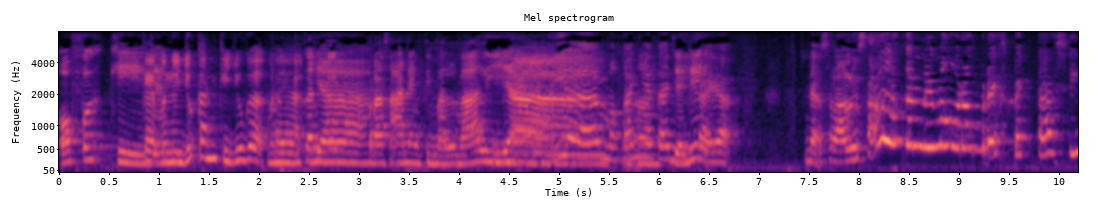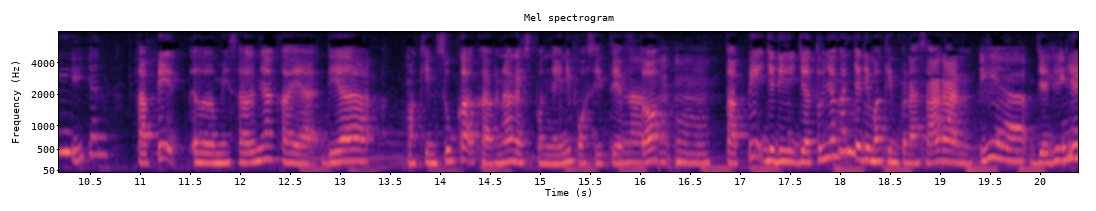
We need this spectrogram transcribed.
over key. Kayak menunjukkan Ki juga kayak menunjukkan ya. nih perasaan yang timbal balik. Iya. Nah, iya makanya tadi Jadi- kayak nggak selalu salah kan memang orang berekspektasi Iya. tapi eh, misalnya kayak dia makin suka karena responnya ini positif Nah, toh. mm-mm. Tapi jadi jatuhnya kan jadi makin penasaran. Iya. Jadi ini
